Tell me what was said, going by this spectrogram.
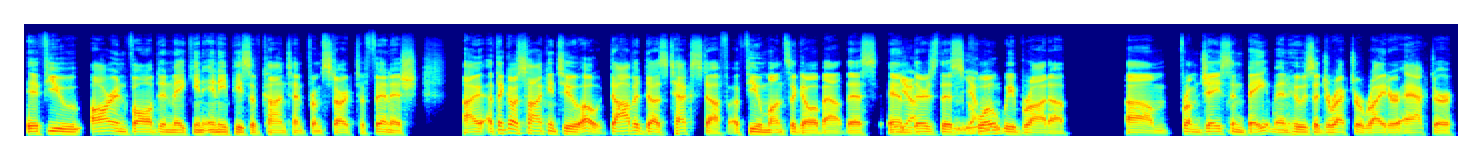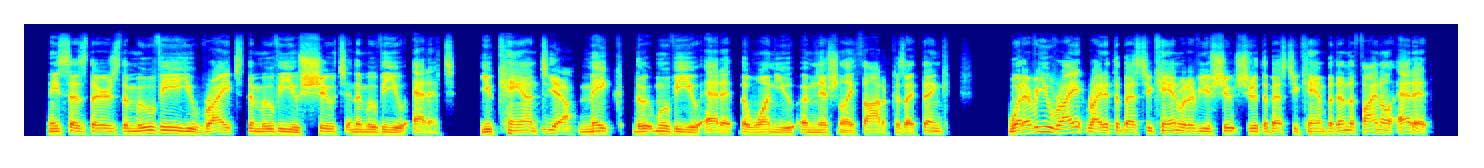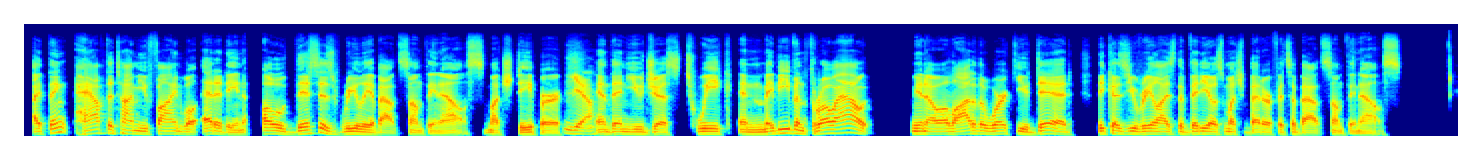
if you are involved in making any piece of content from start to finish I, I, think I was talking to, oh, Dawid does tech stuff a few months ago about this. And yeah. there's this yeah. quote we brought up um, from Jason Bateman, who's a director, writer, actor. And he says, there's the movie you write, the movie you shoot, and the movie you edit. You can't yeah. make the movie you edit the one you initially thought of. Because I think whatever you write, write it the best you can. Whatever you shoot, shoot it the best you can. But then the final edit I think half the time you find while editing, oh, this is really about something else, much deeper. Yeah. And then you just tweak and maybe even throw out, you know, a lot of the work you did because you realize the video is much better if it's about something else.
